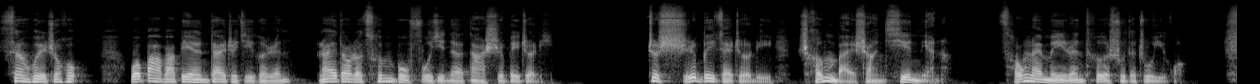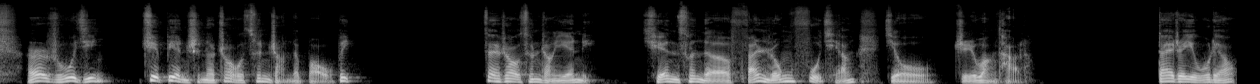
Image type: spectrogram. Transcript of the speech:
散会之后，我爸爸便带着几个人来到了村部附近的大石碑这里。这石碑在这里成百上千年了，从来没人特殊的注意过，而如今却变成了赵村长的宝贝。在赵村长眼里，全村的繁荣富强就指望他了。待着一无聊，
